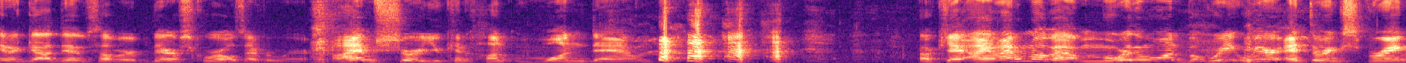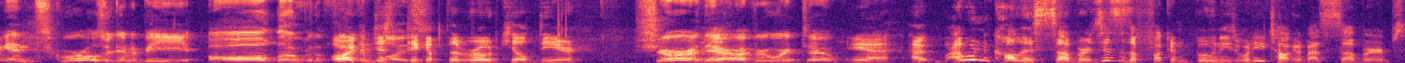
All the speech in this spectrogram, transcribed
in a goddamn suburb. There are squirrels everywhere. I'm sure you can hunt one down. Okay, I, I don't know about more than one, but we, we are entering spring and squirrels are going to be all over the fucking or I can just place. pick up the roadkill deer. Sure, they're everywhere too. Yeah, I, I wouldn't call this suburbs. This is the fucking boonies. What are you talking about, suburbs?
